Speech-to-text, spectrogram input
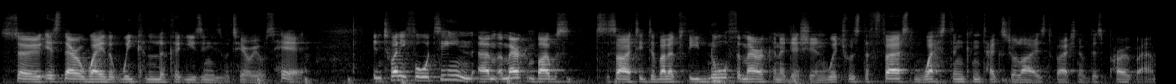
so is there a way that we can look at using these materials here? In 2014, um, American Bible Society developed the North American edition, which was the first Western contextualized version of this program.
